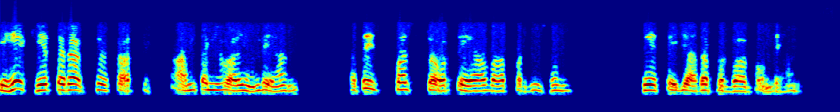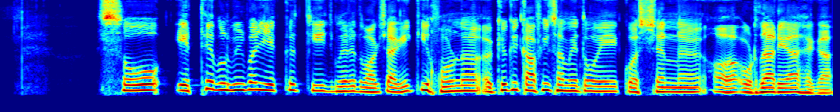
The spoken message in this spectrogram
ਇਹ ਖੇਤਰ ਅਕਸਰ ਘੱਟ ਆਮਦਨੀ ਵਾਲੇ ਹੁੰਦੇ ਹਨ। ਅਤੇ ਸਪਸ਼ਟ ਤੌਰ ਤੇ ਹਵਾ ਪ੍ਰਦੂਸ਼ਣ ਸਿਹਤ ਤੇ ਜ਼ਿਆਦਾ ਪ੍ਰਭਾਵ ਪਾਉਂਦੇ ਹਨ। ਸੋ ਇੱਥੇ ਬਲਬੀਰ ਭਾਜੀ ਇੱਕ ਚੀਜ਼ ਮੇਰੇ ਦਿਮਾਗ 'ਚ ਆ ਗਈ ਕਿ ਹੁਣ ਕਿਉਂਕਿ ਕਾਫੀ ਸਮੇਂ ਤੋਂ ਇਹ ਕੁਐਸਚਨ ਉੱਠਦਾ ਰਿਹਾ ਹੈਗਾ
